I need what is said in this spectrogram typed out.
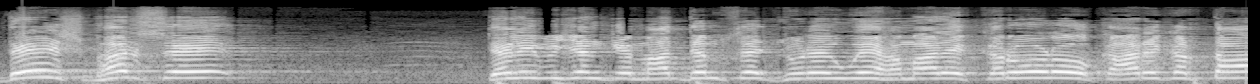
देश भर से टेलीविज़न के माध्यम से जुड़े हुए हमारे करोड़ों कार्यकर्ता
